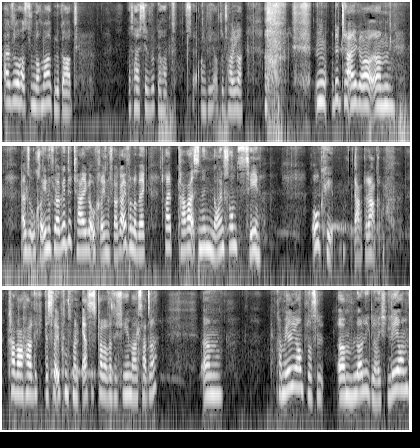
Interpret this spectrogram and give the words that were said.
Also hast du nochmal Glück gehabt. Was heißt hier Glück gehabt? Ist ja eigentlich auch total egal. Mm, der Tiger, ähm, also Ukraine-Flagge, der Tiger, Ukraine-Flagge, Eifeloback. Schreibt, Cover ist eine 9 von 10. Okay, danke, danke. Cover hatte ich, das war übrigens mein erstes Cover, was ich jemals hatte. Ähm, Chameleon plus ähm, Lolly gleich Leon.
